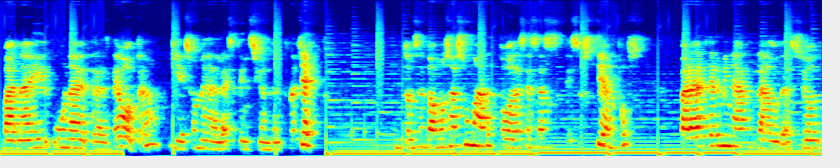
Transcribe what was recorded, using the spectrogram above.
van a ir una detrás de otra y eso me da la extensión del proyecto. Entonces vamos a sumar todos esos tiempos para determinar la duración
